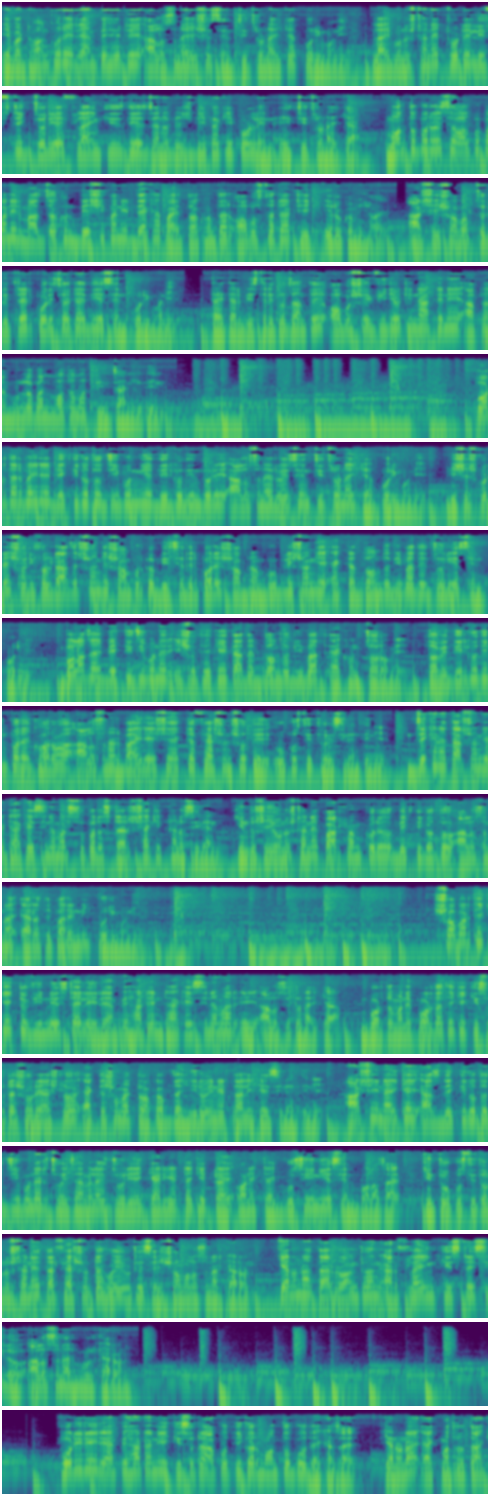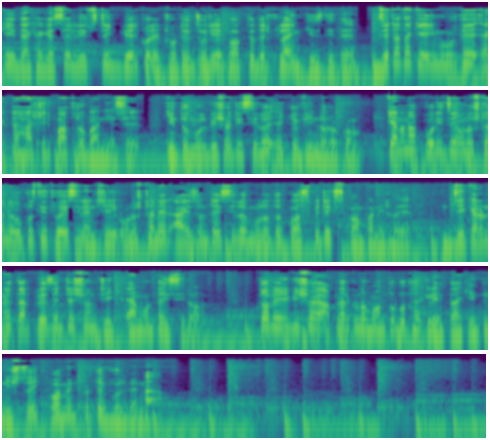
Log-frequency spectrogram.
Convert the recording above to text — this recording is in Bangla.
এবার ঢং করে র্যাম্পে হেঁটে আলোচনায় এসেছেন চিত্রনায়িকা পরিমণি। লাইভ অনুষ্ঠানে ঠোঁটে লিপস্টিক জড়িয়ে ফ্লাইং কিস দিয়ে যেন বেশ বিপাকি পড়লেন এই চিত্রনায়িকা। মন্তব্য রয়েছে, অল্প পানির মাছ যখন বেশি পানির দেখা পায়, তখন তার অবস্থাটা ঠিক এরকমই হয়। আর সেই স্বভাব চরিত্রের পরিচয়টাই দিয়েছেন পরিমণি। তাই তার বিস্তারিত জানতে অবশ্যই ভিডিওটি না টেনে আপনার মূল্যবান মতামতটি জানিয়ে দিন। পর্দার বাইরে ব্যক্তিগত জীবন নিয়ে দীর্ঘদিন ধরে আলোচনায় রয়েছেন চিত্রনায়িকা পরিমণি। বিশেষ করে শরীফুল রাজের সঙ্গে সম্পর্ক বিচ্ছেদের পরে শবনম বুবলির সঙ্গে একটা দ্বন্দ্ব বিবাদে জড়িয়েছেন পরি। বলা যায় ব্যক্তি জীবনের ইস্যু থেকেই তাদের দ্বন্দ্ব বিবাদ এখন চরমে। তবে দীর্ঘদিন পরে ঘরোয়া আলোচনার বাইরে এসে একটা ফ্যাশন শোতে উপস্থিত হয়েছিলেন তিনি, যেখানে তার সঙ্গে ঢাকাই সিনেমার সুপারস্টার শাকিব খানও ছিলেন। কিন্তু সেই অনুষ্ঠানে পারফর্ম করেও ব্যক্তিগত আলোচনা এড়াতে পারেননি পরিমণি। সবার থেকে একটু ভিন্ন স্টাইলে র্যাম্পে হাঁটেন ঢাকাই সিনেমার এই আলোচিত নায়িকা। বর্তমানে পর্দা থেকে কিছুটা সরে আসলো একটা সময় টক অব দ্য হিরোইনের তালিকায় ছিলেন তিনি। আর সেই নায়িকাই আজ ব্যক্তিগত জীবনের ঝামেলায় জড়িয়ে ক্যারিয়ারটাকে প্রায় অনেকটা গুছিয়ে নিয়েছেন বলা যায়। কিন্তু উপস্থিত অনুষ্ঠানে তার ফ্যাশনটা হয়ে উঠেছে সমালোচনার কারণ। কেননা তার রং ঢং আর ফ্লাইং কিসটাই ছিল আলোচনার মূল কারণ। পরীর এই র্যাম্পে হাঁটা নিয়ে কিছুটা আপত্তিকর মন্তব্য দেখা যায়। কেননা একমাত্র তাকেই দেখা গেছে লিপস্টিক বের করে ঠোঁটে জড়িয়ে ভক্তদের ফ্লাইং কিস দিতে, যেটা তাকে এই মুহূর্তে একটা হাসির পাত্র বানিয়েছে। কিন্তু মূল বিষয়টি ছিল একটু ভিন্ন রকম। কেননা পরি যে অনুষ্ঠানে উপস্থিত হয়েছিলেন, সেই অনুষ্ঠানের আয়োজনটাই ছিল মূলত কসমেটিক্স কোম্পানির হয়ে। যে কারণে তার প্রেজেন্টেশন ঠিক এমনটাই ছিল। তবে এই বিষয়ে আপনার কোনো মন্তব্য থাকলে তা কিন্তু নিশ্চয়ই কমেন্ট করতে ভুলবেন না।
